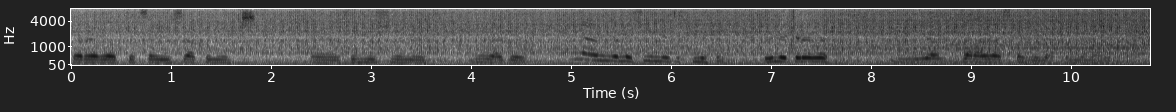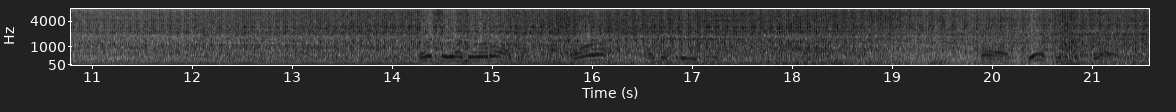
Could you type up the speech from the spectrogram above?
переробки цієї всякої е, хімічної, ну як його, я, я не хімік, не, не криво, я зараз я скажу, як це не знаю. Коротше, я не оратор. О, а ми приїхали. Так, де ключа?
